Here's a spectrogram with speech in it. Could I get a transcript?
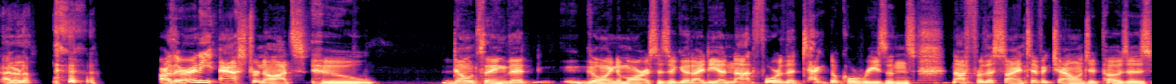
I don't know. Are there any astronauts who don't think that going to Mars is a good idea, not for the technical reasons, not for the scientific challenge it poses,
